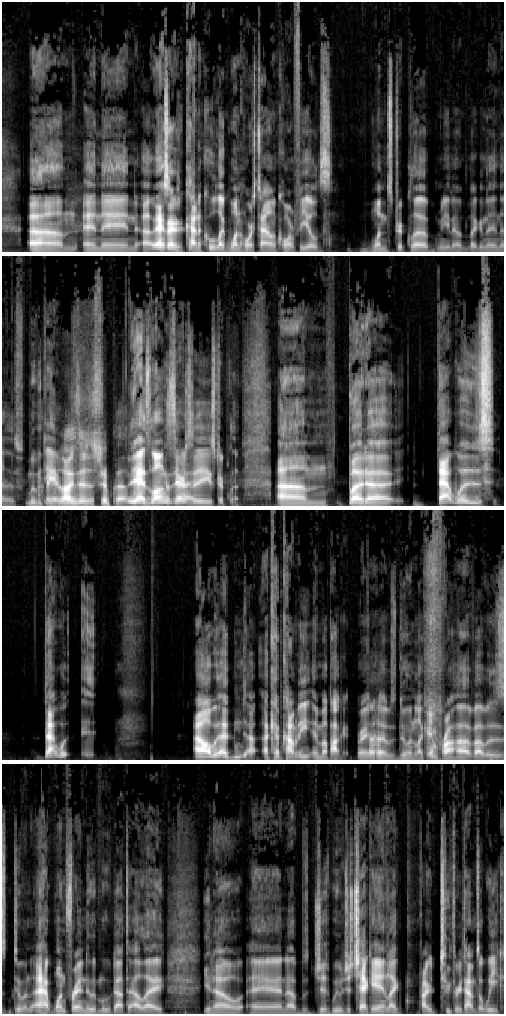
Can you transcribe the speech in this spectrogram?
um, and then uh, actually kind of cool. Like one horse town, cornfields, one strip club. You know, like in, in a movie I mean, theater. as long as there's a strip club. Yeah, as long as there's right. a strip club. Um, but uh, that was that was. I always I, I kept comedy in my pocket, right? Uh-huh. I was doing like improv. I was doing. I had one friend who had moved out to L.A., you know, and I was just we would just check in like probably two three times a week,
